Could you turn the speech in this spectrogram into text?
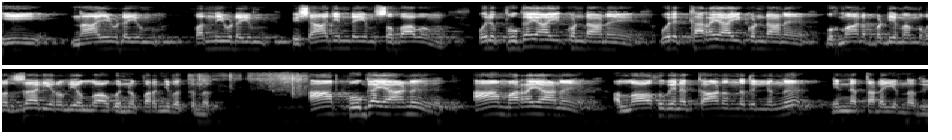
ഈ നായയുടെയും പന്നിയുടെയും പിശാജിന്റെയും സ്വഭാവം ഒരു പുകയായിക്കൊണ്ടാണ് ഒരു കറയായിക്കൊണ്ടാണ് ബഹുമാനപ്പെട്ട ഇമാം റളിയല്ലാഹുവിന് പറഞ്ഞു വെക്കുന്നത്. ആ പുകയാണ് ആ മറയാണ് അള്ളാഹുവിനെ കാണുന്നതിൽ നിന്ന് നിന്നെ തടയുന്നത്.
